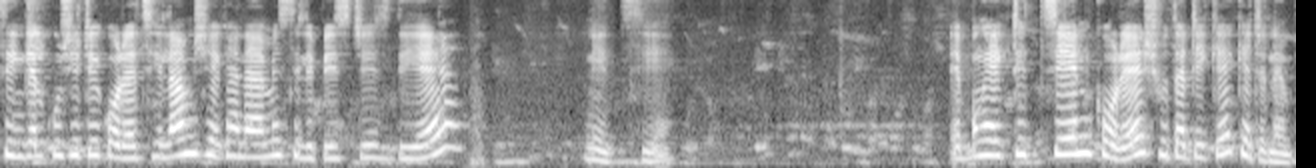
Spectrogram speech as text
সিঙ্গেল কুশিটি করেছিলাম, সেখানে আমি স্লিপ স্টিচ দিয়ে নিচ্ছি। এবং একটি চেন করে সুতাটিকে কেটে নেব।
